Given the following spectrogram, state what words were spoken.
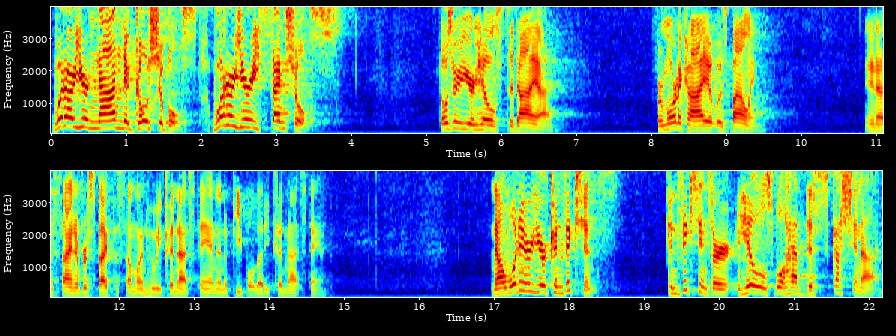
What are your non negotiables? What are your essentials? Those are your hills to die on. For Mordecai, it was bowing in a sign of respect to someone who he could not stand and a people that he could not stand. Now, what are your convictions? Convictions are hills we'll have discussion on.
